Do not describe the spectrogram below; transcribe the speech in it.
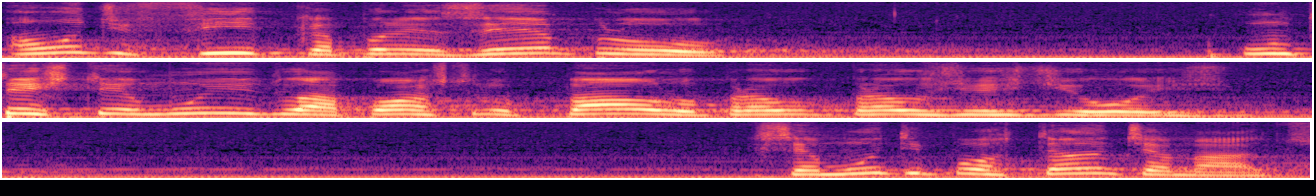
aonde fica, por exemplo, um testemunho do apóstolo Paulo para, os dias de hoje? Isso é muito importante, amados.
